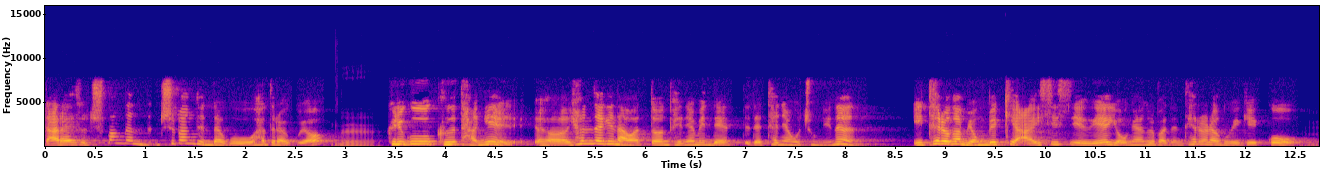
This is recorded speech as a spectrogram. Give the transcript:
나라에서 추방된, 추방된다고 하더라고요. 네. 그리고 그 당일 어, 현장에 나왔던 베냐민 네, 네타냐후 총리는 이 테러가 명백히 ICC에 의해 영향을 받은 테러라고 얘기했고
